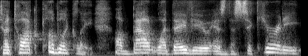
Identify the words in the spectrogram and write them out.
to talk publicly about what they view as the security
